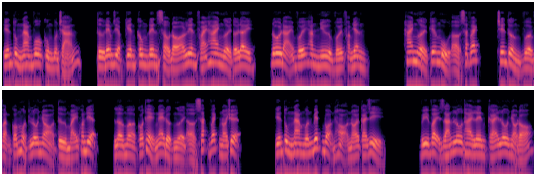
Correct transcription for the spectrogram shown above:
Yến Tùng Nam vô cùng buồn chán, từ đêm Diệp Kiên công đến sau đó liên phái hai người tới đây, đôi đại với hắn như với phạm nhân. Hai người kia ngủ ở sát vách, trên tường vừa vặn có một lô nhỏ từ máy khoan điện, lờ mờ có thể nghe được người ở sát vách nói chuyện. Yến Tùng Nam muốn biết bọn họ nói cái gì. Vì vậy dán lô thai lên cái lô nhỏ đó.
